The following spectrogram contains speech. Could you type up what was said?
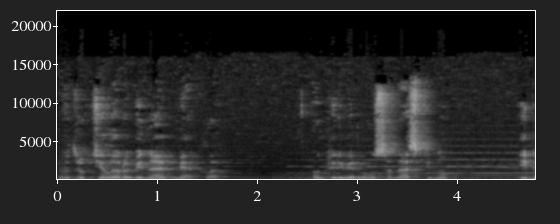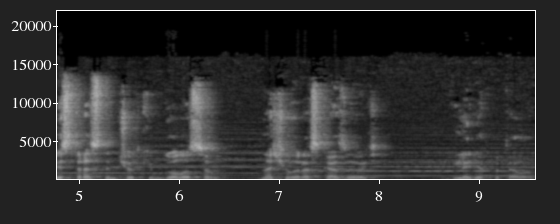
Вдруг тело Робина обмякло. Он перевернулся на спину и бесстрастным четким голосом начал рассказывать, глядя в потолок.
